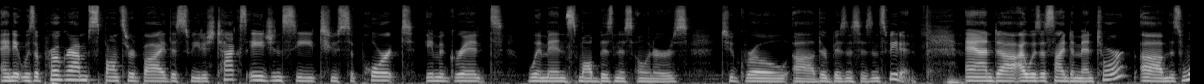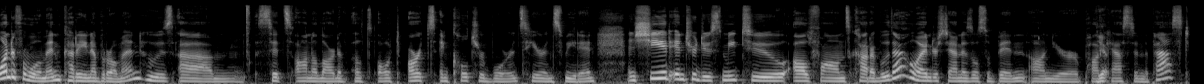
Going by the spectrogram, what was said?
and it was a program sponsored by the Swedish tax agency to support immigrant women, small business owners to grow uh, their businesses in Sweden. Mm. And uh, I was assigned a mentor, um, this wonderful woman, Karina Broman, who um, sits on a lot of arts and culture boards here in Sweden. And she had introduced me to Alfons Karabuda, who I understand has also been on your podcast yep. in the past.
